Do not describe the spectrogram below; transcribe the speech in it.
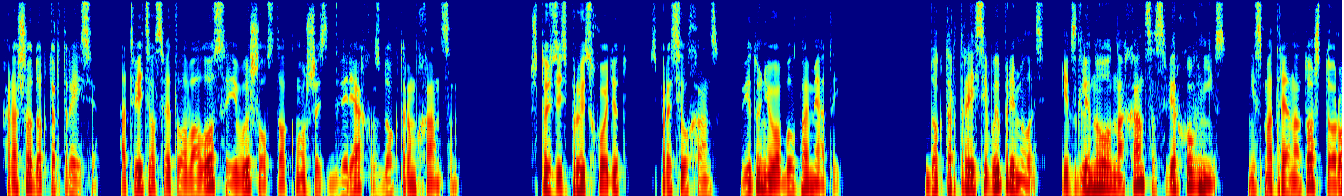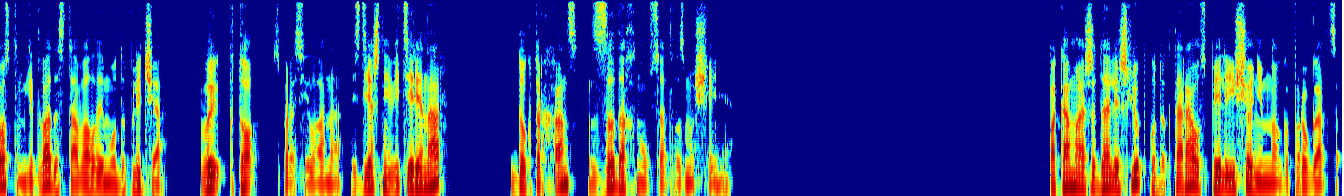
«Хорошо, доктор Трейси», — ответил светловолосый и вышел, столкнувшись в дверях с доктором Хансом. «Что здесь происходит?» — спросил Ханс. Вид у него был помятый. Доктор Трейси выпрямилась и взглянула на Ханса сверху вниз, несмотря на то, что ростом едва доставала ему до плеча. «Вы кто?» — спросила она. «Здешний ветеринар?» Доктор Ханс задохнулся от возмущения. Пока мы ожидали шлюпку, доктора успели еще немного поругаться.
